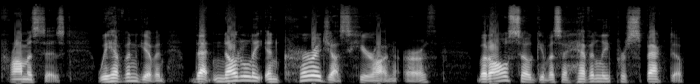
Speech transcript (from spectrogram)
promises we have been given that not only encourage us here on earth, but also give us a heavenly perspective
